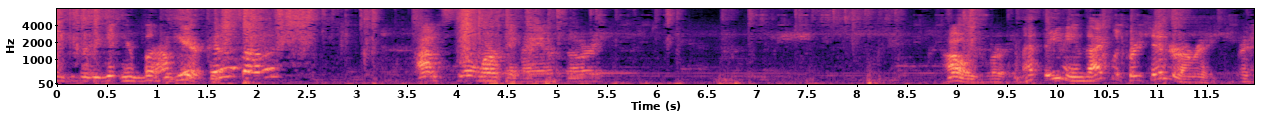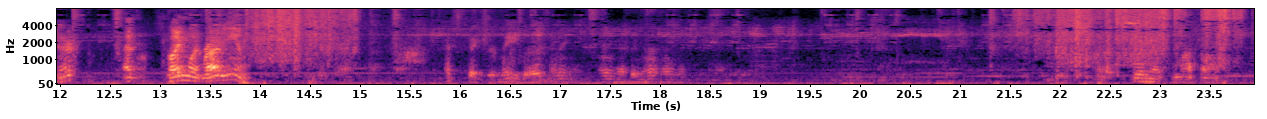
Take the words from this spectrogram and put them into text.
Oh, you're be getting your butt I'm here. good, brother. I'm still working, man. Sorry. I always working. That feed end's actually pretty tender already. Right there. That thing went right in. That's a picture of me, bud. I ain't, I ain't nothing nothing. Put that to my phone.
